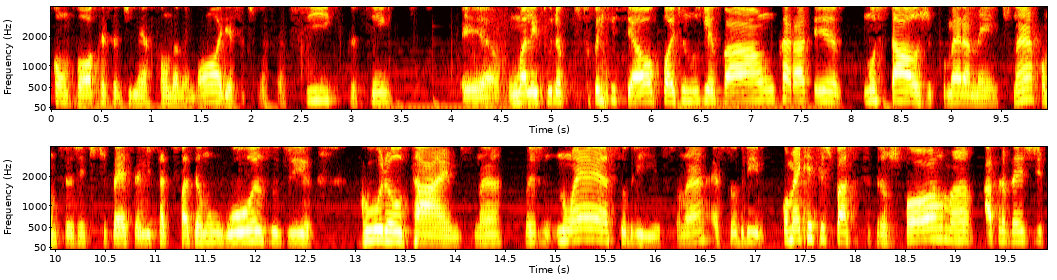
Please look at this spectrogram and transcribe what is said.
convoca essa dimensão da memória, essa dimensão psíquica, assim. É, uma leitura superficial pode nos levar a um caráter nostálgico, meramente, né? Como se a gente estivesse ali satisfazendo um gozo de good old times, né? Mas não é sobre isso, né? É sobre como é que esse espaço se transforma através de,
